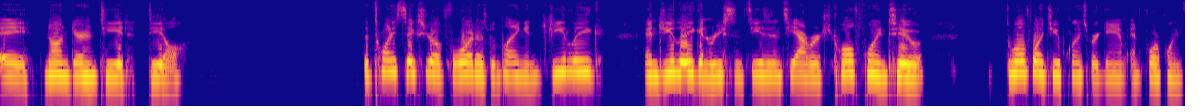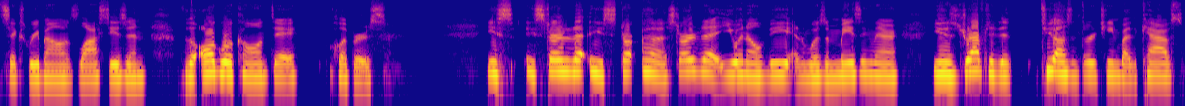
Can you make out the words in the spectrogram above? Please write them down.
a non-guaranteed deal. The 26 year old forward has been playing in G League and G League in recent seasons. He averaged 12.2, 12.2 points per game and 4.6 rebounds last season for the Agua Caliente Clippers. He's, he started at he start, uh, started at UNLV and was amazing there. He was drafted in 2013 by the Cavs.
